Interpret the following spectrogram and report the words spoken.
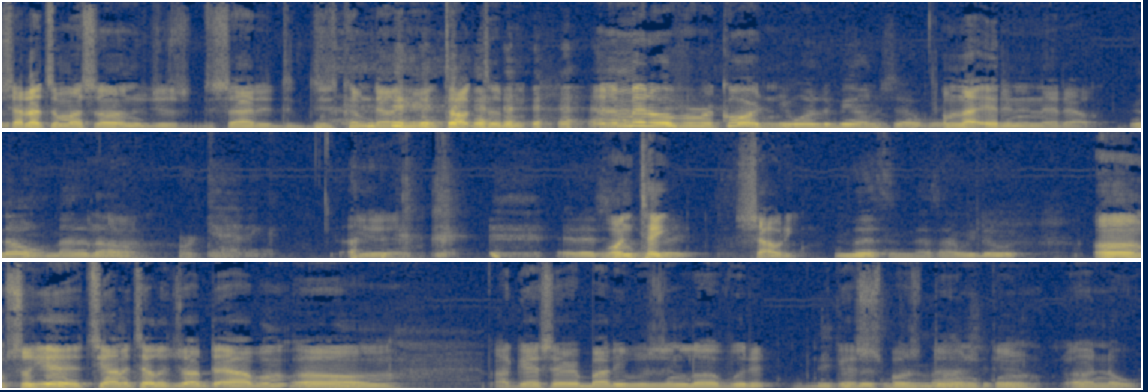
Shout out to my son who just decided to just come down here and talk to me in the middle of a recording. He wanted to be on the show. Man. I'm not editing that out. No, not at all. Organic. Yeah, Hey, One take. great. shouty. Listen, that's how we do it. Um. So yeah, Teyana Taylor dropped the album. Mm-hmm. Um. I guess everybody was in love with it. Did you Guess to supposed to do anything. Uh, no,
